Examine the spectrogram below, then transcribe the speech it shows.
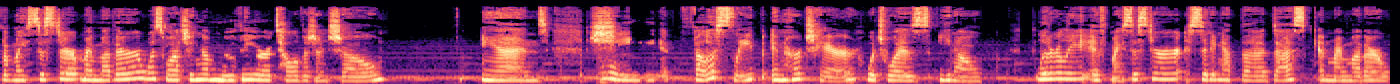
but my sister, my mother was watching a movie or a television show and she fell asleep in her chair, which was, you know, literally if my sister sitting at the desk and my mother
